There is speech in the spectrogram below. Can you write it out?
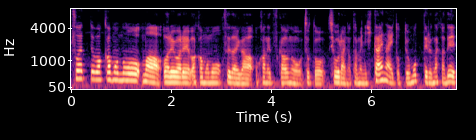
そうやって若者まあ我々若者世代がお金使うのをちょっと将来のために控えないとって思ってる中で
